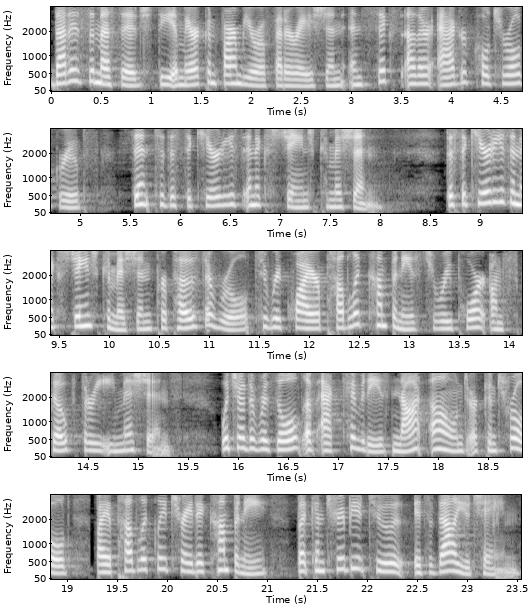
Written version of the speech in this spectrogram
That is the message the American Farm Bureau Federation and six other agricultural groups sent to the Securities and Exchange Commission. The Securities and Exchange Commission proposed a rule to require public companies to report on Scope 3 emissions, which are the result of activities not owned or controlled by a publicly traded company but contribute to its value chain.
